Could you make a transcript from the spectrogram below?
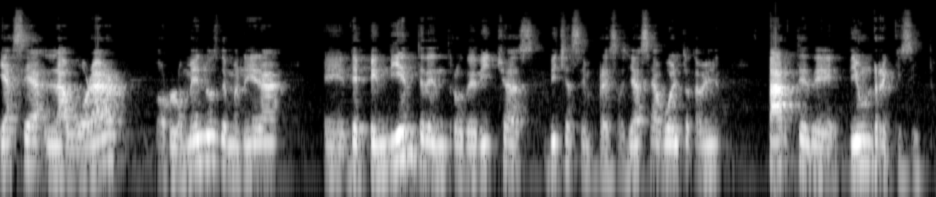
ya sea laborar por lo menos de manera eh, dependiente dentro de dichas, dichas empresas. Ya se ha vuelto también parte de, un requisito.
